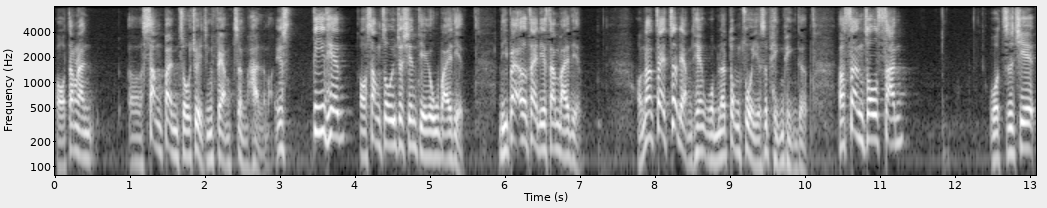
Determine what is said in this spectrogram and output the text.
哦，当然呃上半周就已经非常震撼了嘛，因为第一天哦上周一就先跌个五百点，礼拜二再跌三百点。哦，那在这两天，我们的动作也是平平的。然后上周三，我直接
